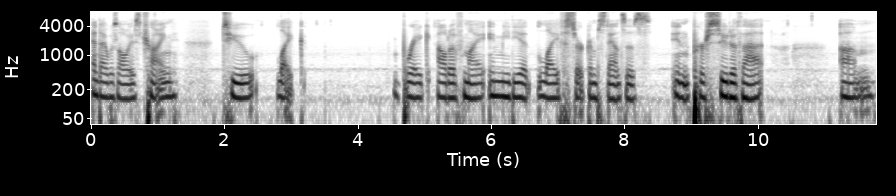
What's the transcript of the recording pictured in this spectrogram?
and I was always trying to like break out of my immediate life circumstances in pursuit of that. Um,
